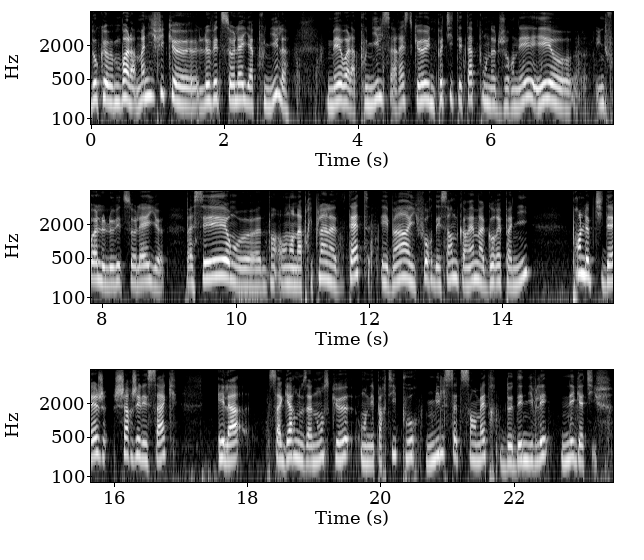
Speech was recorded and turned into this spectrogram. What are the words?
Donc euh, voilà, magnifique euh, lever de soleil à Pounil. Mais voilà, Pounil, ça reste qu'une petite étape pour notre journée. Et euh, une fois le lever de soleil passé, on, en a pris plein la tête, et ben il faut redescendre quand même à Gorépani, prendre le petit-déj, charger les sacs. Et là, Sagar nous annonce que on est parti pour 1700 mètres de dénivelé négatif.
